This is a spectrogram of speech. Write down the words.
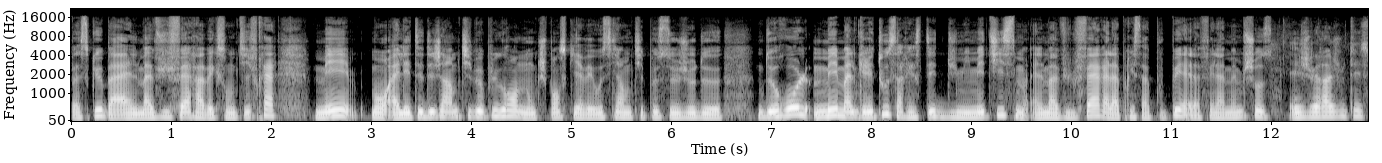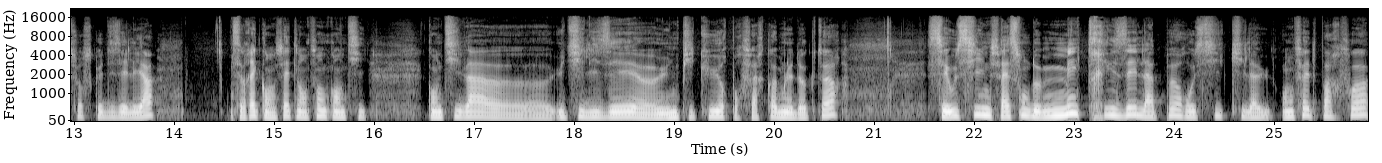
parce que bah, elle m'a vu faire avec son petit frère. Mais bon, elle était déjà un petit peu plus grande, donc je pense qu'il y avait aussi un petit peu ce jeu de, de rôle. Mais malgré tout, ça restait du mimétisme. Elle m'a vu le faire, elle a pris sa poupée, elle a fait la même chose. Et je vais rajouter sur ce que disait Léa. C'est vrai qu'en fait, l'enfant, quand il, quand il va euh, utiliser euh, une piqûre pour faire comme le docteur, c'est aussi une façon de maîtriser la peur aussi qu'il a eue. En fait, parfois,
